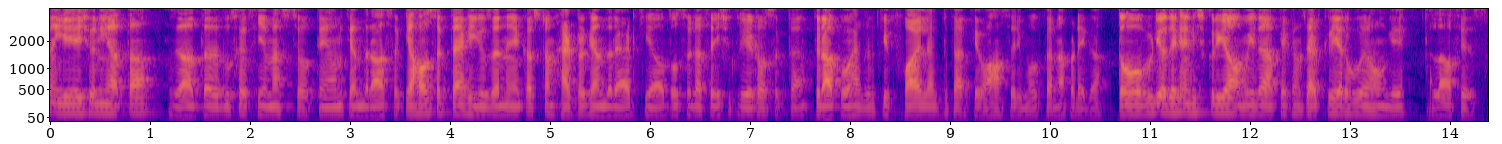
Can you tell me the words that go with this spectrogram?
में ये इशू नहीं आता, ज़्यादातर दूसरे सी एम एस जो होते हैं, उनके अंदर आ सकते या हो सकता है कि यूज़र ने कस्टम हेडर के अंदर ऐड किया हो तो उस वजह से इशू क्रिएट हो सकता है। फिर आपको हेडर की फ़ाइल एड करके वहाँ से रिमूव करना पड़ेगा। तो वीडियो देखने का शुक्रिया, उम्मीद है आपके कंसेप्ट क्लियर हुए होंगे। अल्लाह हाफिज़।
